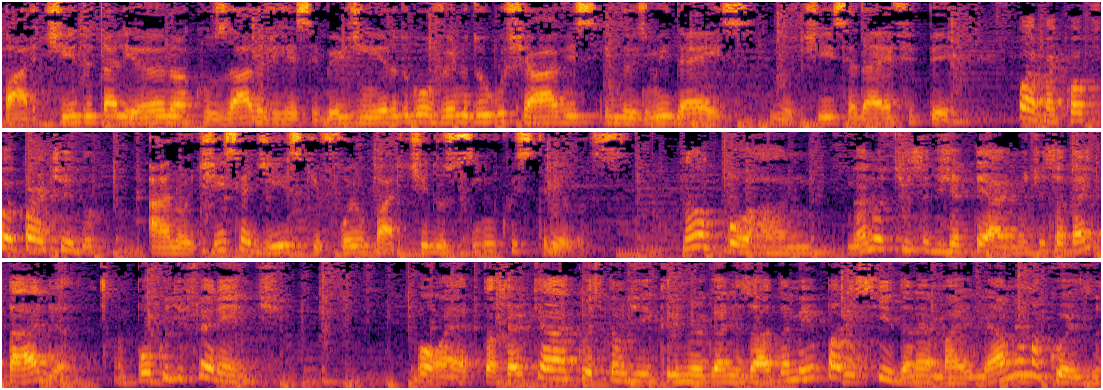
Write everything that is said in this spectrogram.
Partido italiano acusado de receber dinheiro do governo do Hugo Chávez em 2010. Notícia da FP. Ué, mas qual foi o partido? A notícia diz que foi o Partido 5 Estrelas. Não, porra, não é notícia de GTA, é notícia da Itália. É um pouco diferente. Bom, é, tá certo que a questão de crime organizado é meio parecida, né? Mas não é a mesma coisa.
